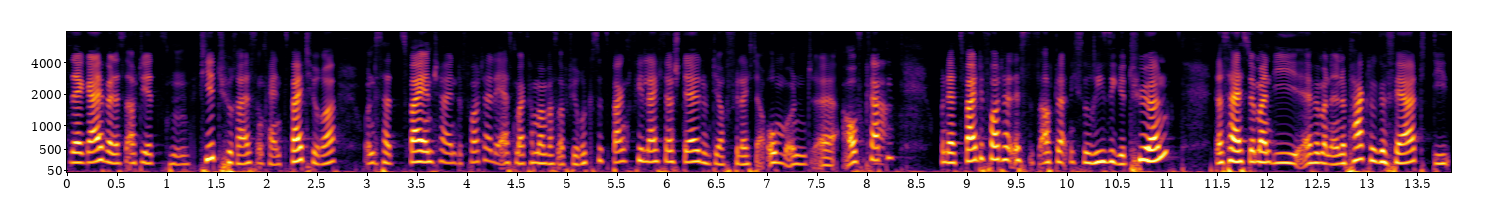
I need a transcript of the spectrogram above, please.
Sehr geil, weil das Auto jetzt ein Viertürer ist und kein Zweitürer. Und es hat zwei entscheidende Vorteile. Erstmal kann man was auf die Rücksitzbank viel leichter stellen und die auch viel leichter um- und äh, aufklappen. Und der zweite Vorteil ist, das Auto hat nicht so riesige Türen. Das heißt, wenn man die, äh, wenn man in eine Parklücke fährt, die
